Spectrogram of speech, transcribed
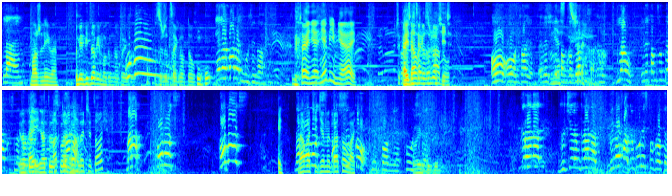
Lime. Możliwe. To mnie widzowie mogą nam powiedzieć. Zrzucę go w dół. Nie nawalaj murzyna! Czekaj, nie, nie bij mnie, ej! Ej, Czekajcie, chcę dawaj go go na zrzucić. O, o, czaję. Ej, wiesz ile Nie tam zombiaków? Yo, ile tam zombiaków na Ja dole? Ej, ja tu ma ktoś osłaniam. bombę czy coś? Ma! Pomoc! Pomoc! Ej, Na dawać, pomoc! idziemy Chodź ratować. Szybko! Po mnie, Oj, pójdźcie. kurde. Granat! Rzuciłem granat! Wynocha, do góry z powrotem!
